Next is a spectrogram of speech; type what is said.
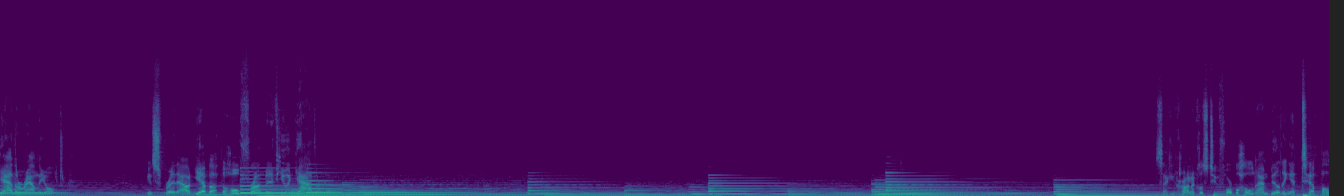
gather around the altar. You can spread out, yeah, the, the whole front, but if you would gather. Second Chronicles 2 4 Behold, I'm building a temple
